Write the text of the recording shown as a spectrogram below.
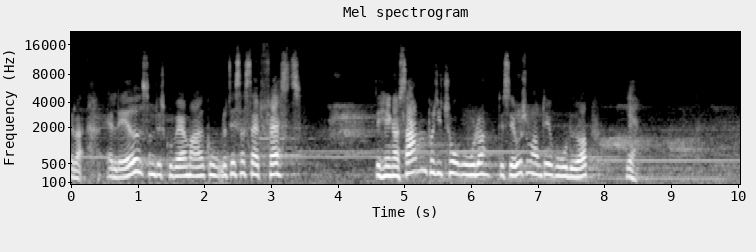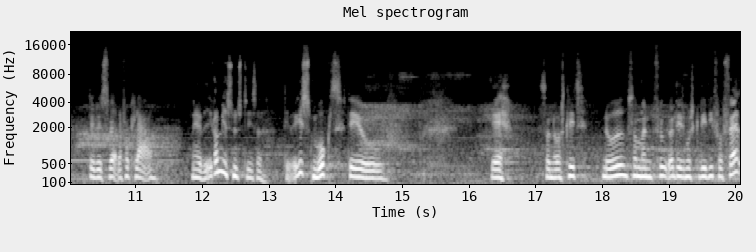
eller er lavet, som det skulle være meget gult, og det er så sat fast. Det hænger sammen på de to ruller. Det ser ud som om, det er rullet op. Ja, det er lidt svært at forklare. Men jeg ved ikke, om jeg synes, det er så... Det er jo ikke smukt. Det er jo... Ja, sådan også lidt noget, som man føler, det er måske lidt i forfald.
